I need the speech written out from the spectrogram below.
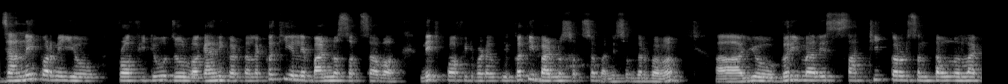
जान्नै पर्ने यो प्रफिट हो जो लगानीकर्तालाई कति यसले बाँड्न सक्छ अब नेट प्रफिटबाट कति बाँड्न सक्छ भन्ने सन्दर्भमा यो गरिमाले साठी करोड सन्ताउन्न लाख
